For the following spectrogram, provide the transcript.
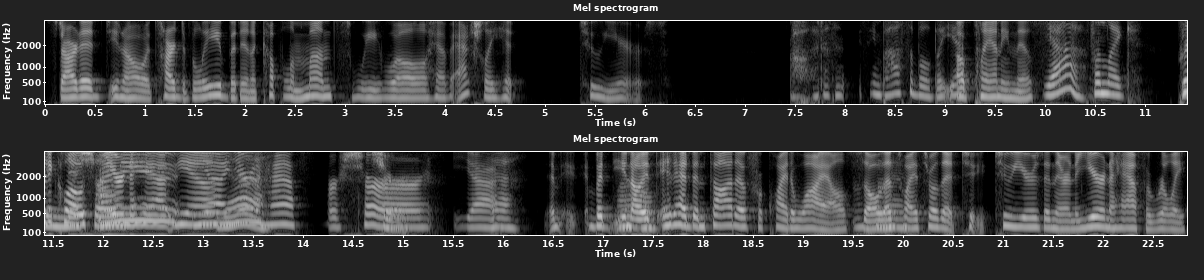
Started, you know, it's hard to believe, but in a couple of months, we will have actually hit two years Oh, that doesn't seem possible, but yeah. Of planning this. Yeah, from like pretty close, a year and a half. Yeah, yeah, a year and a half for sure. sure. Yeah. yeah. But you wow. know, it, it had been thought of for quite a while, so mm-hmm. that's yes. why I throw that two two years in there and a year and a half of really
